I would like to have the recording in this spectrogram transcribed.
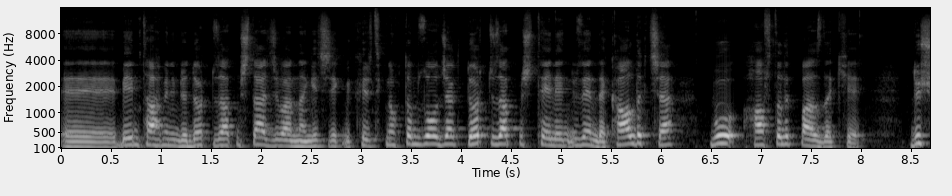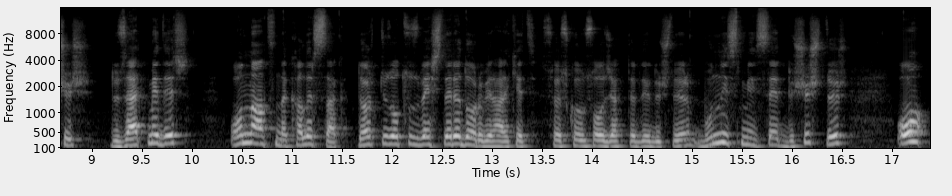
e, benim tahminimce 460'lar civarından geçecek bir kritik noktamız olacak. 460 TL'nin üzerinde kaldıkça bu haftalık bazdaki düşüş düzeltmedir. Onun altında kalırsak 435'lere doğru bir hareket söz konusu olacaktır diye düşünüyorum. Bunun ismi ise düşüştür. O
